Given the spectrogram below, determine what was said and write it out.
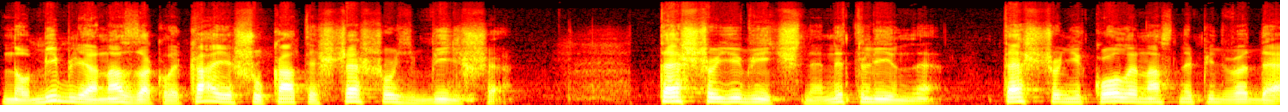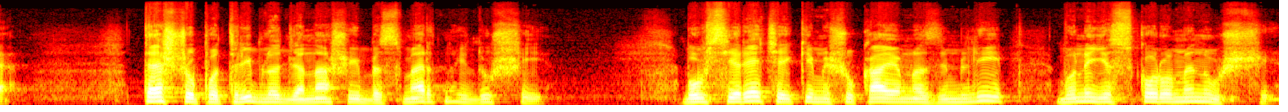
Но Біблія нас закликає шукати ще щось більше. Те, що є вічне, нетлінне, те, що ніколи нас не підведе, те, що потрібно для нашої безсмертної душі. Бо всі речі, які ми шукаємо на землі, вони є скоро минущі.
